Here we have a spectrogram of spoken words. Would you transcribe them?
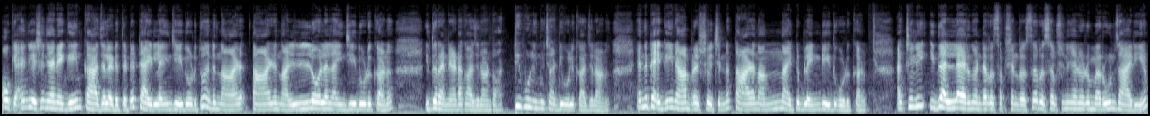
ഓക്കെ അതിന് ശേഷം ഞാൻ എഗെയിൻ കാജൽ എടുത്തിട്ട് ടൈൽ ലൈൻ ചെയ്ത് കൊടുത്തു. അതിന്റെ നാഴ താഴെ നല്ലോലെ ലൈൻ ചെയ്ത് കൊടുക്കുകയാണ് ഇത് റെനയുടെ കാജലാണ് കേട്ടോ അടിപൊളി എന്ന് വെച്ചാൽ അടിപൊളി കാജലാണ്. എന്നിട്ട് എഗെയിൻ ആ ബ്രഷ് വെച്ചിട്ട് താഴെ നന്നായിട്ട് ബ്ലെൻഡ് ചെയ്ത് കൊടുക്കുകയാണ് ആക്ച്വലി ഇതല്ലായിരുന്നു എന്റെ റിസപ്ഷൻ ഡ്രസ്സ്. റിസപ്ഷന് ഞാനൊരു മെറൂൺ സാരിയും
